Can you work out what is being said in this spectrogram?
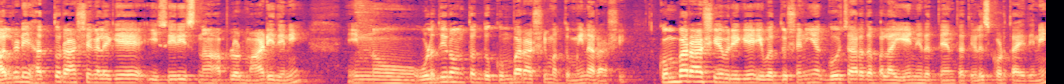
ಆಲ್ರೆಡಿ ಹತ್ತು ರಾಶಿಗಳಿಗೆ ಈ ಸೀರೀಸ್ನ ಅಪ್ಲೋಡ್ ಮಾಡಿದ್ದೀನಿ. ಇನ್ನು ಉಳಿದಿರುವಂಥದ್ದು ಕುಂಭರಾಶಿ ಮತ್ತು ಮೀನರಾಶಿ. ಕುಂಭರಾಶಿಯವರಿಗೆ ಇವತ್ತು ಶನಿಯ ಗೋಚಾರದ ಫಲ ಏನಿರುತ್ತೆ ಅಂತ ತಿಳಿಸ್ಕೊಡ್ತಾ ಇದ್ದೀನಿ.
